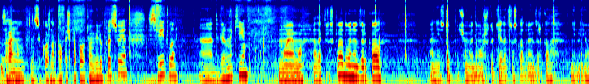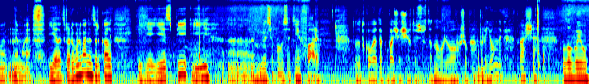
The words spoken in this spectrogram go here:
В загальному принципі, кожна кнопочка по автомобілю працює. Світло, е, двірники. Маємо електроскладування дзеркал. А ні, стоп, чому я думав, що тут є електроскладування дзеркал? Ні, його немає. Є електрорегулювання дзеркал, є ESP і е, регулюється по висоті фари. Додатково я так бачу, що хтось встановлював, щоб прийомник краще ловив.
